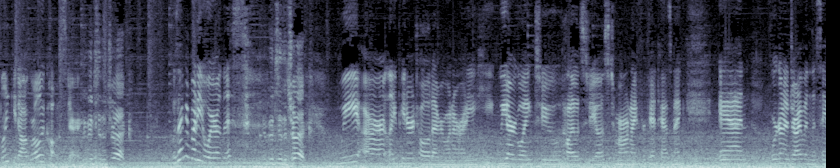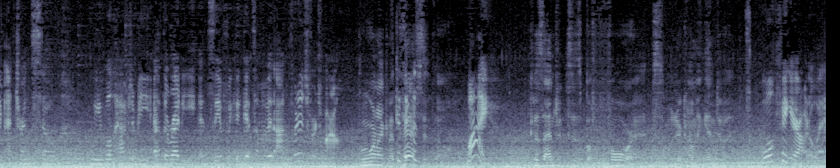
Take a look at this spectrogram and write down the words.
Slinky Dog roller coaster. You can see the track. Was anybody aware of this? You can see the track. we are, like Peter told everyone already, he, we are going to Hollywood Studios tomorrow night for Fantasmic, and we're gonna drive in the same entrance, so we will have to be at the ready and see if we can get some of it on footage for tomorrow. Well, we're not gonna 'Cause it pass was- it though. Why? Because the entrance is before it when you're coming into it. We'll figure out a way.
